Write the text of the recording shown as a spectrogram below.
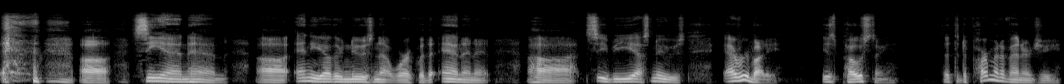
uh, CNN, uh, any other news network with an N in it, uh, CBS News, everybody is posting that the Department of Energy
